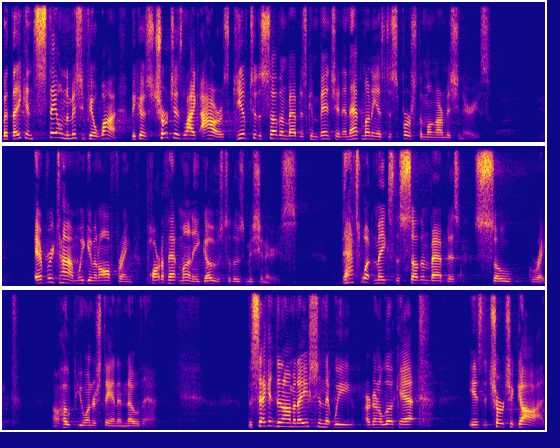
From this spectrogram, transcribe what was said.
but they can stay on the mission field. Why? Because churches like ours give to the Southern Baptist Convention, and that money is dispersed among our missionaries. Every time we give an offering, part of that money goes to those missionaries. That's what makes the Southern Baptist so great. I hope you understand and know that. The second denomination that we are going to look at is the Church of God.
